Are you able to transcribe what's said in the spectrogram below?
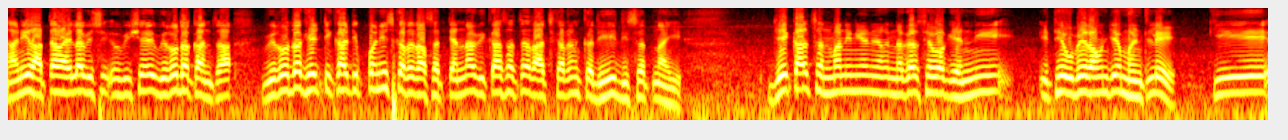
आणि राहता राहिला विष विषय विरोधकांचा. विरोधक हे टीका टिप्पणीच करत असतात त्यांना विकासाचं राजकारण कधीही दिसत नाही. जे काल सन्माननीय न- नगरसेवक यांनी इथे उभे राहून जे म्हटले की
